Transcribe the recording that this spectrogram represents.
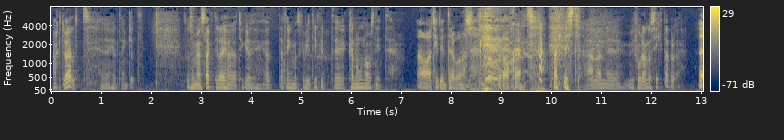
aktuellt helt enkelt. Så som jag har sagt till dig här, jag tycker, jag, jag tänker att det ska bli ett riktigt eh, kanonavsnitt. Ja, jag tyckte inte det var något bra skämt faktiskt. Ja, men eh, vi får väl ändå sikta på det.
